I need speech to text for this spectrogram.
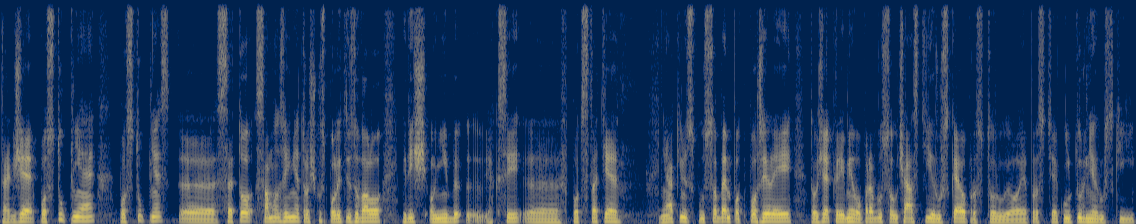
Takže postupně, postupně eh, se to samozřejmě trošku spolitizovalo, když oni by, jaksi eh, v podstatě nějakým způsobem podpořili to, že Krym je opravdu součástí ruského prostoru, jo, je prostě kulturně ruský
